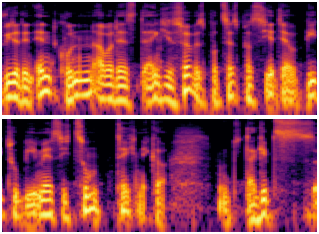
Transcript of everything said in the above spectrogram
wieder den Endkunden, aber der, der eigentliche Serviceprozess passiert ja B2B-mäßig zum Techniker. Und da gibt's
